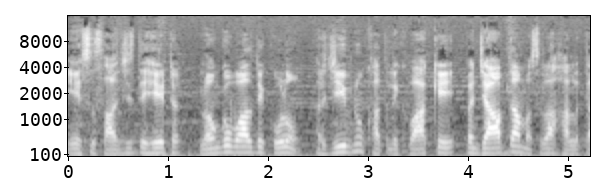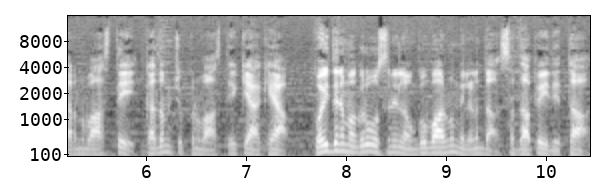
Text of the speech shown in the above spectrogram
ਇਸ ਸਾਜ਼ਿਸ਼ ਦੇ ਹੇਠ ਲੌਂਗੋਵਾਲ ਦੇ ਕੋਲੋਂ ਰਜੀਵ ਨੂੰ ਖਤ ਲਿਖਵਾ ਕੇ ਪੰਜਾਬ ਦਾ ਮਸਲਾ ਹੱਲ ਕਰਨ ਵਾਸਤੇ ਕਦਮ ਚੁੱਕਣ ਵਾਸਤੇ ਕਿਹਾ ਗਿਆ। ਕੁਝ ਦਿਨ ਮਗਰੋਂ ਉਸਨੇ ਲੌਂਗੋਵਾਲ ਨੂੰ ਮਿਲਣ ਦਾ ਸੱਦਾ ਭੇਜ ਦਿੱਤਾ,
